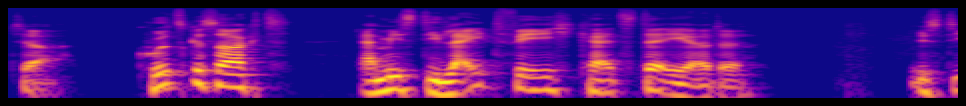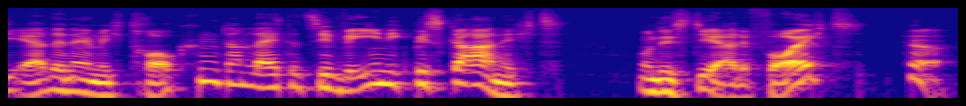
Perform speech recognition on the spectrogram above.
Tja, kurz gesagt, er misst die Leitfähigkeit der Erde. Ist die Erde nämlich trocken, dann leitet sie wenig bis gar nicht. Und ist die Erde feucht, ja,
